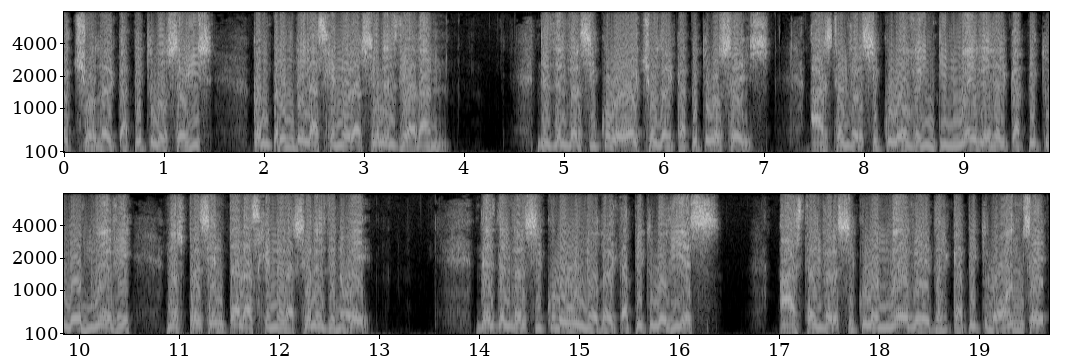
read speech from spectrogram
8 del capítulo 6, comprende las generaciones de Adán. Desde el versículo 8 del capítulo 6 hasta el versículo 29 del capítulo 9 nos presenta las generaciones de Noé. Desde el versículo 1 del capítulo 10 hasta el versículo 9 del capítulo 11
